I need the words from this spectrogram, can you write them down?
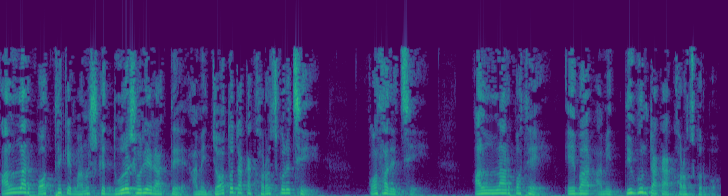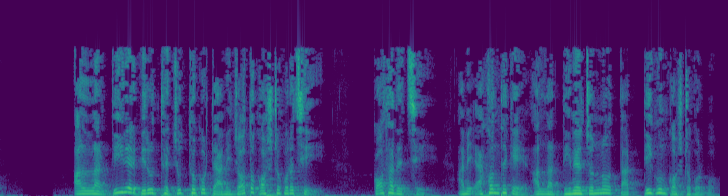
আল্লাহর পথ থেকে মানুষকে দূরে সরিয়ে রাখতে আমি যত টাকা খরচ করেছি, কথা দিচ্ছি। আল্লাহর পথে এবার আমি দ্বিগুণ টাকা খরচ করব। আল্লাহর দিনের বিরুদ্ধে যুদ্ধ করতে আমি যত কষ্ট করেছি, কথা দিচ্ছি, আমি এখন থেকে আল্লাহর দিনের জন্য তার দ্বিগুণ কষ্ট করব।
